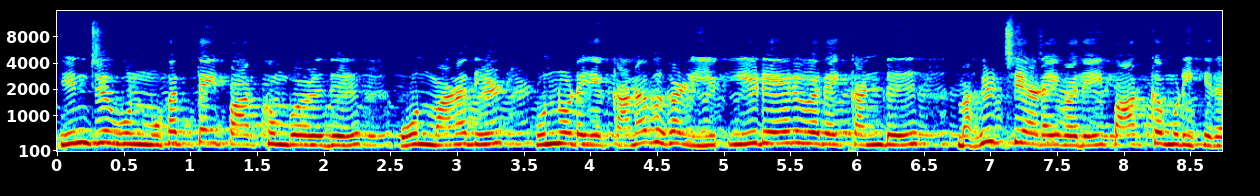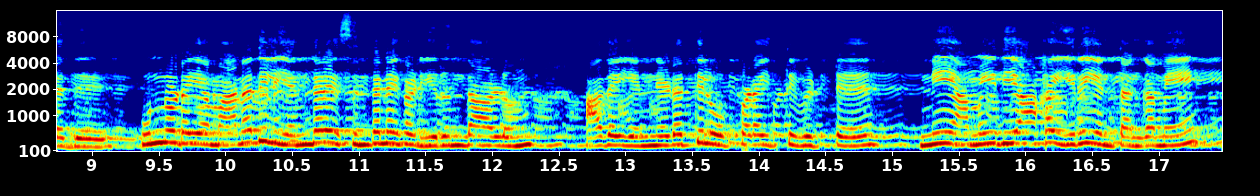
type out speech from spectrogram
இன்று உன் முகத்தை பார்க்கும் பொழுது உன் மனதில் உன்னுடைய கனவுகள் ஈ- ஈடேறுவதைக் கண்டு மகிழ்ச்சி அடைவதை பார்க்க முடிகிறது. உன்னுடைய மனதில் எந்த சிந்தனைகள் இருந்தாலும் அதை என்னிடத்தில் ஒப்படைத்துவிட்டு நீ அமைதியாக இரு என் தங்கமே.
